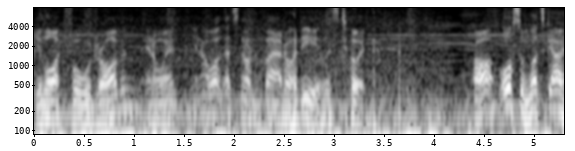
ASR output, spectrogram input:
You like four-wheel driving? And I went, you know what, that's not a bad idea, let's do it. All right, awesome, let's go.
